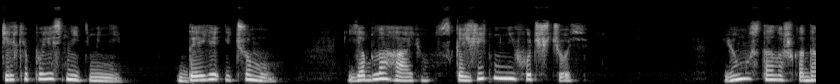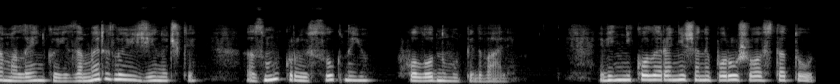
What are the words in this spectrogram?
Тільки поясніть мені, де я і чому. Я благаю, скажіть мені хоч щось. Йому стала шкода маленької, замерзлої жіночки з мокрою сукнею в холодному підвалі. Він ніколи раніше не порушував статут,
